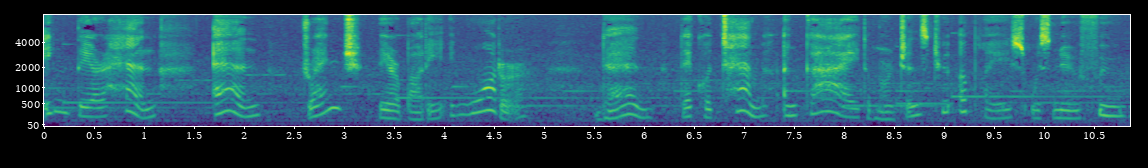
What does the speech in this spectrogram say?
in their hand and drench their body in water. Then they could tempt and guide the merchants to a place with no food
